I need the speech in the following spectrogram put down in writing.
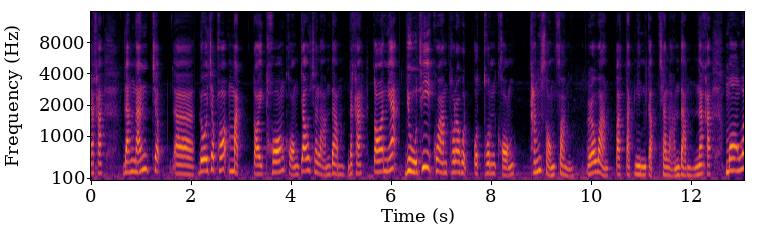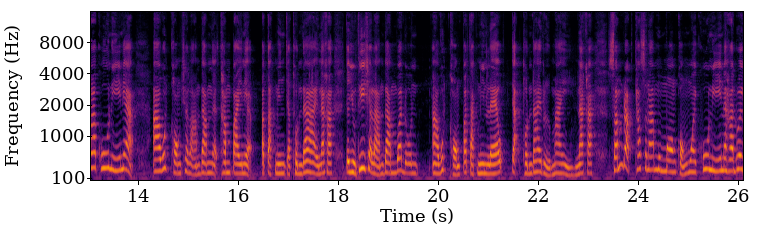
นะคะ ดังนั้นจะโดยเฉพาะหมัดต่อยท้องของเจ้าฉลามดำนะคะ ตอนนี้อยู่ที่ความทรหดอดทนของทั้งสองฝั่ง ระหว่างปัตตักนินกับฉลามดำนะคะ มองว่าคู่นี้เนี่ยอาวุธของฉลามดำเนี่ยทำไปเนี่ยปะตักนินจะทนได้นะคะ จะอยู่ที่ฉลามดำว่าโดนอาวุธของปะตักนินแล้วจะทนได้หรือไม่นะคะสำหรับทัศนมุมมองของมวยคู่นี้นะคะ ด้วย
